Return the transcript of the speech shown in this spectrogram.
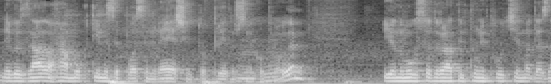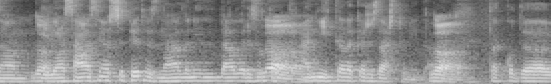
nego je znala, aha, mogu time se posle rešim to prijetno što mm -hmm. problem, I onda mogu se da vratim punim plućima da znam, Da. da. ili ona sama s njima se prijetno zna da nije dala rezultat, Da. a nije htjela da kaže zašto nije dala. Da. Tako da,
